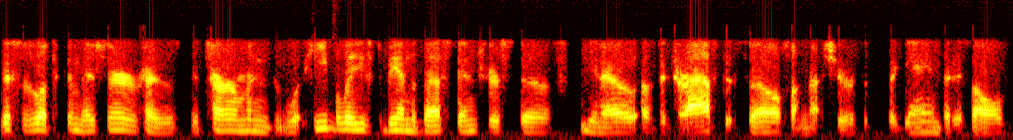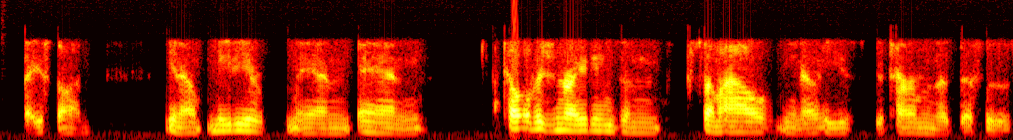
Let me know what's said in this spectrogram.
this is what the commissioner has determined what he believes to be in the best interest of you know of the draft itself. I'm not sure if it's the game, but it's all based on you know media and and television ratings and somehow you know he's determined that this is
